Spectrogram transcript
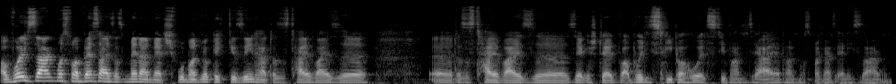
Obwohl ich sagen muss, war besser als das Männermatch, wo man wirklich gesehen hat, dass es teilweise äh, dass es teilweise sehr gestellt war. Obwohl die Sleeper Holes, die waren sehr albern, muss man ganz ehrlich sagen.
